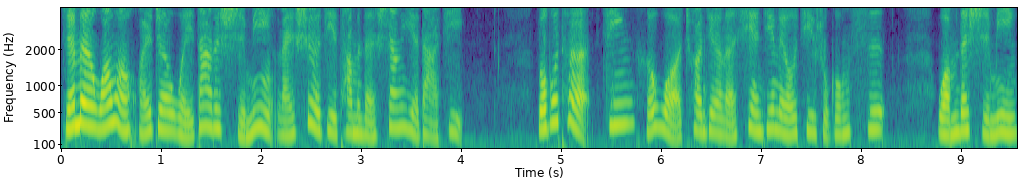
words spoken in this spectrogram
人们往往怀着伟大的使命来设计他们的商业大计。罗伯特金和我创建了现金流技术公司，我们的使命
